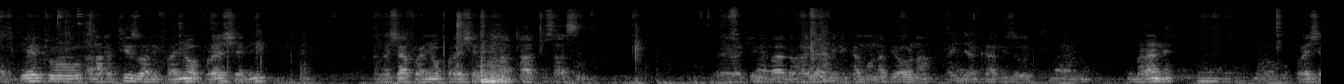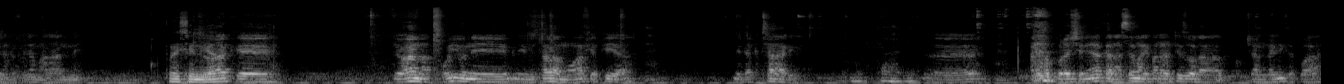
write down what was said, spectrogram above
Rafiki yetu ana tatizo, alifanyiwa operation, ameshafanyiwa operation mara tatu sasa e, lakini bado hali yake ni kama unavyoona haijakaa vizuri. Ni mara nne operation amefanya mara nne. Operation yake. ya Yohana, huyu ni, ni mtaalamu wa afya pia ni daktari daktari. Eh, operation yake anasema alipata tatizo la kuchanganyika kwa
